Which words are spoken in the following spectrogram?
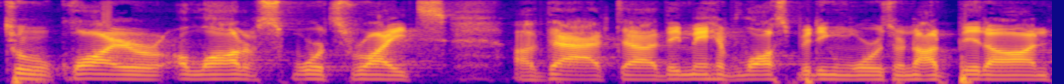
to acquire a lot of sports rights uh, that uh, they may have lost bidding wars or not bid on.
